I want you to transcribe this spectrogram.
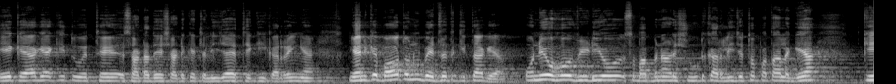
ਇਹ ਕਿਹਾ ਗਿਆ ਕਿ ਤੂੰ ਇੱਥੇ ਸਾਡਾ ਦੇਸ਼ ਛੱਡ ਕੇ ਚਲੀ ਜਾ ਇੱਥੇ ਕੀ ਕਰ ਰਹੀ ਆ? ਯਾਨੀ ਕਿ ਬਹੁਤ ਉਹਨੂੰ ਬੇਇੱਜ਼ਤ ਕੀਤਾ ਗਿਆ। ਉਹਨੇ ਉਹ ਵੀਡੀਓ ਸਬੱਬ ਨਾਲ ਸ਼ੂਟ ਕਰ ਲਈ ਜਿੱਥੋਂ ਪਤਾ ਲੱਗਿਆ ਕਿ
